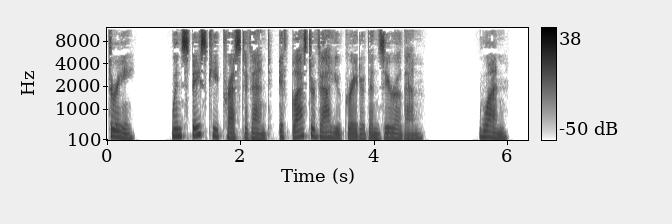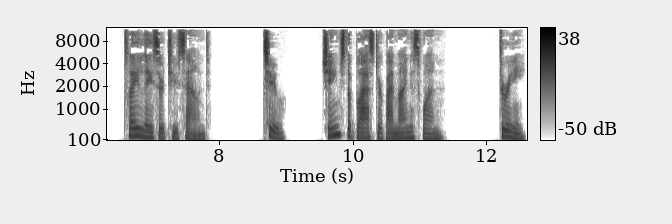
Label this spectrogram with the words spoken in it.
3. When space key pressed event, if blaster value greater than 0 then 1. Play laser 2 sound. 2. Change the blaster by minus 1. 3.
